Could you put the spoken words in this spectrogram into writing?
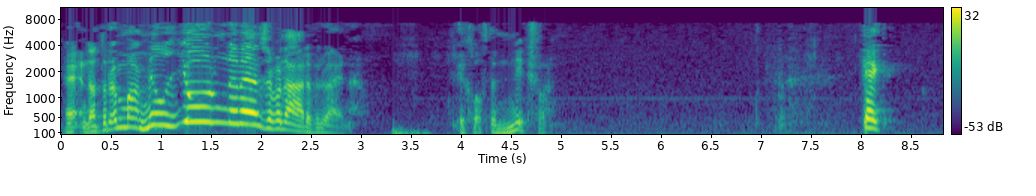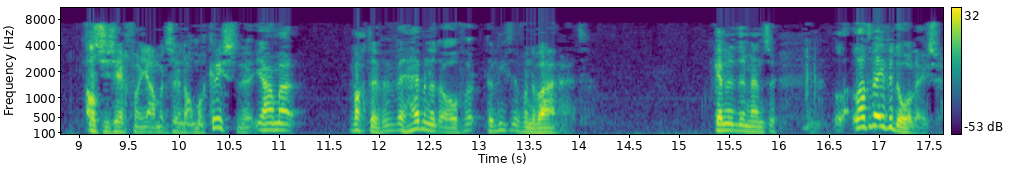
En dat er maar miljoenen mensen van de aarde verdwijnen. Ik geloof er niks van. Kijk, als je zegt van ja, maar het zijn allemaal christenen. Ja, maar wacht even, we hebben het over de liefde van de waarheid. Kennen de mensen. Laten we even doorlezen.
